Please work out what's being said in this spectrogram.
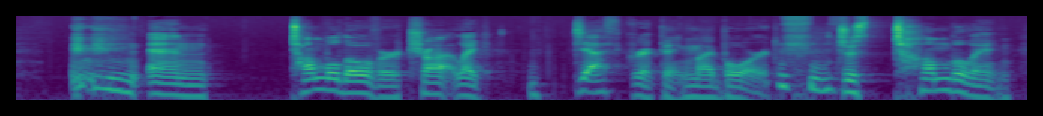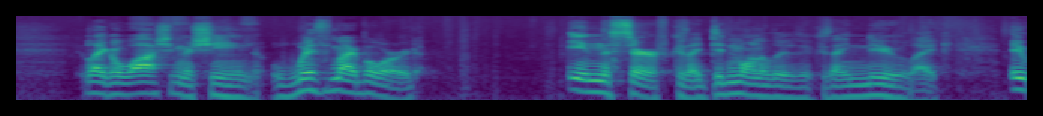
and tumbled over, try, like death gripping my board, just tumbling like a washing machine with my board in the surf because I didn't want to lose it because I knew like it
